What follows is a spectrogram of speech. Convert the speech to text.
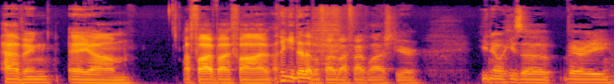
having a um a five by five. I think he did have a five by five last year. You know, he's a very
